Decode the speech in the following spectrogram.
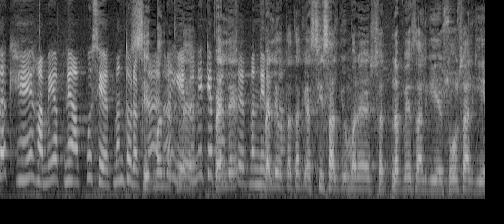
तक है हमें अपने आप को सेहतमंद तो रखना है ना ये तो नहीं कि पहले पहले होता था कि अस्सी साल की उम्र है नब्बे साल की है सौ साल की है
